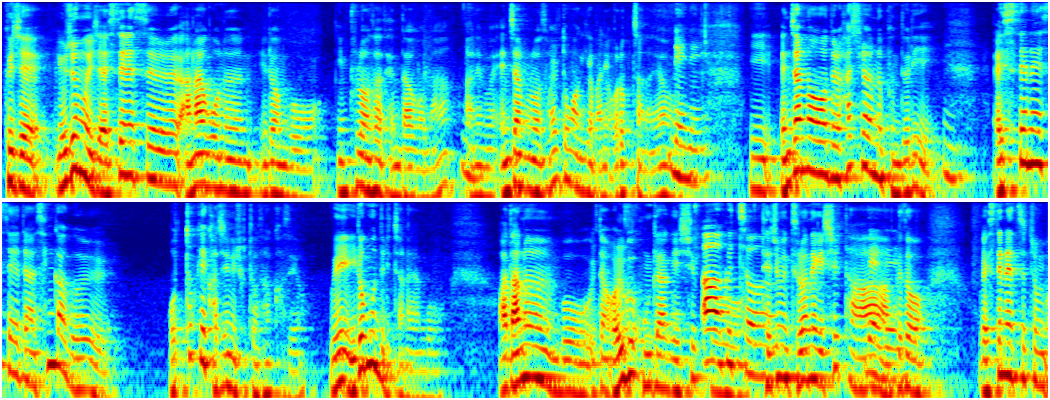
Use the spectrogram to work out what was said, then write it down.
그 이제 요즘은 이제 SNS를 안 하고는 이런 뭐 인플루언서 된다거나 네. 아니면 엔잡러로서 활동하기가 많이 어렵잖아요. 네네. 이 엔잡러들 하시려는 분들이 음. SNS에 대한 생각을 어떻게 가지는 게 좋다고 생각하세요? 왜 이런 분들 있잖아요. 뭐, 아, 나는 뭐, 일단 얼굴 공개하기 싫고, 아. 대중에 드러내기 싫다. 네네. 그래서 SNS 좀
